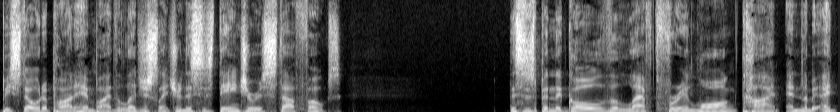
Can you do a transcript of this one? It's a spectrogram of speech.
bestowed upon him by the legislature. This is dangerous stuff, folks. This has been the goal of the left for a long time. And let me I,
